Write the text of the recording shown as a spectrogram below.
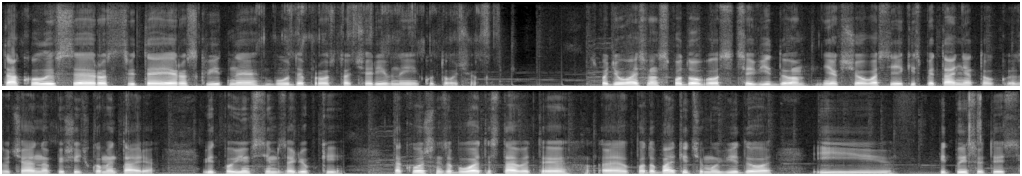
Та коли все розцвіте і розквітне, буде просто чарівний куточок. Сподіваюсь, вам сподобалося це відео. Якщо у вас є якісь питання, то звичайно пишіть в коментарях. Відповім всім залюбки. Також не забувайте ставити е, вподобайки цьому відео і підписуйтесь.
